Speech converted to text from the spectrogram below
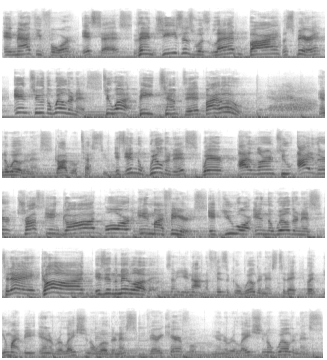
In Matthew 4, it says, Then Jesus was led by the Spirit into the wilderness. To what? Be tempted by who? In the wilderness, God will test you. It's in the wilderness where I learn to either trust in God or in my fears. If you are in the wilderness today, God is in the middle of it. Some of you are not in a physical wilderness today, but you might be in a relational wilderness. Be very careful. You're in a relational wilderness.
